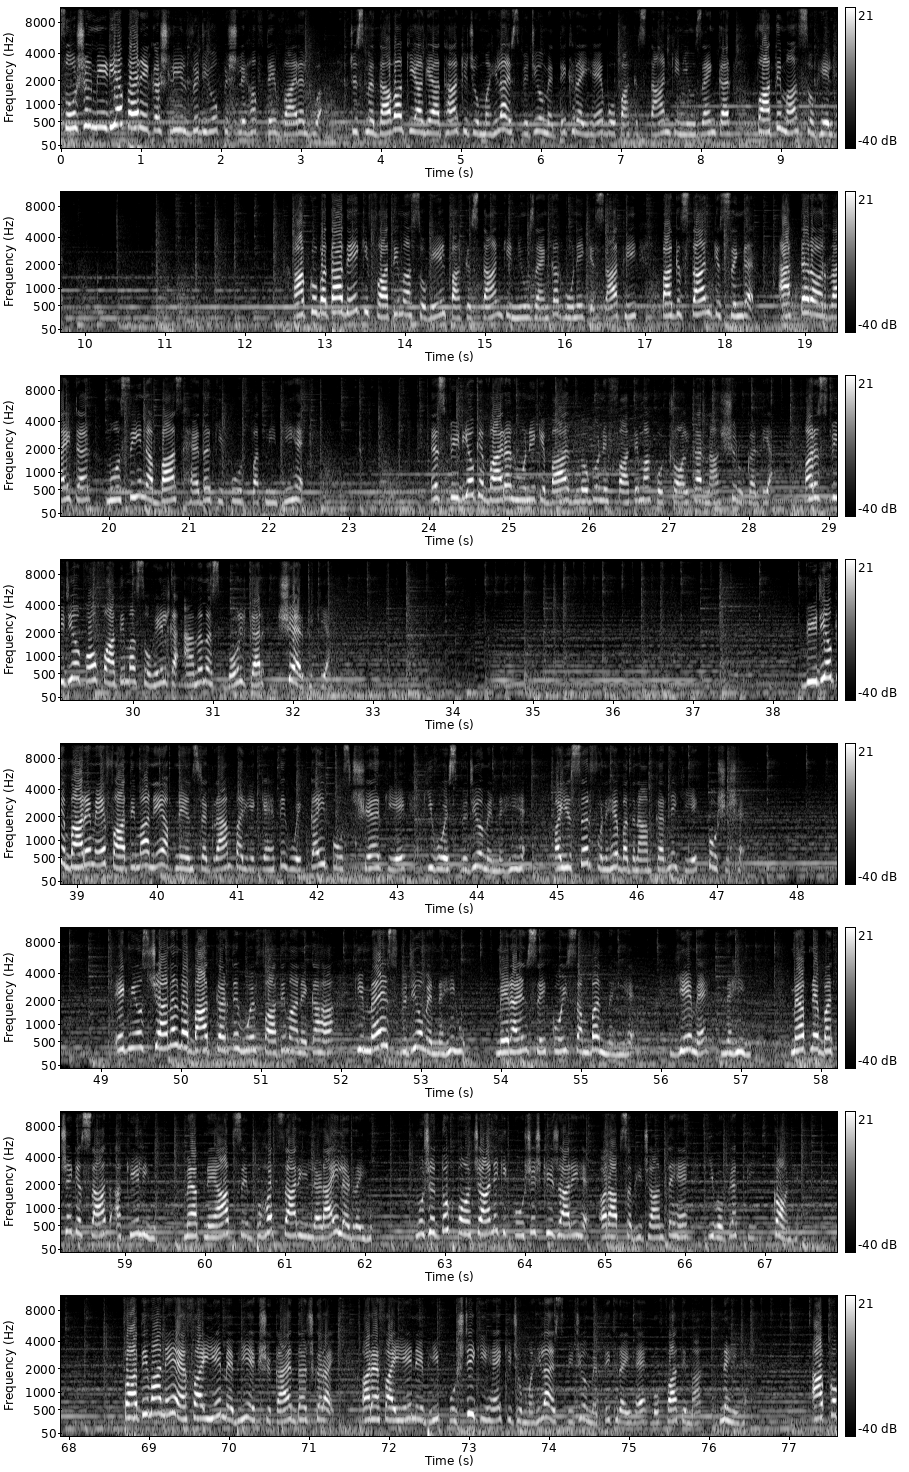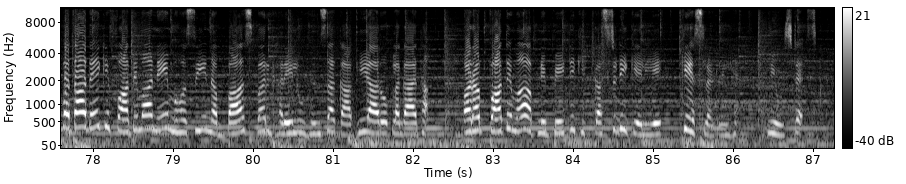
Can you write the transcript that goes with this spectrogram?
Social media पर एक अश्लील वीडियो पिछले हफ़्ते वायरल हुआ, जिसमें दावा किया गया था कि जो महिला इस वीडियो में दिख रही है, वो पाकिस्तान की न्यूज़ एंकर फातिमा सोहेल है। आपको बता दें कि फातिमा सोहेल पाकिस्तान की न्यूज़ एंकर होने के साथ ही पाकिस्तान के सिंगर, एक्टर और राइटर मोहसिन अब्बास हैदर की पूर्व पत्नी भी है। इस वीडियो के वायरल होने के बाद लोगों ने फातिमा को ट्रोल करना शुरू कर दिया। और इस वीडियो को फातिमा सोहेल का एमएमएस बोलकर शेयर भी किया। वीडियो के बारे में फातिमा ने अपने इंस्टाग्राम पर ये कहते हुए कई पोस्ट शेयर किए कि वो इस वीडियो में नहीं है और ये सिर्फ़ उन्हें बदनाम करने की एक कोशिश है। एक न्यूज़ चैनल में बात करते हुए फातिमा ने कहा कि मैं इस वीडियो में नहीं हूँ, मेरा इनसे कोई संबंध नहीं है, ये मैं नहीं हूँ। मैं अपने बच्चे के साथ अकेली हूँ। मैं अपने आप से बहुत सारी लड़ाई लड़ रही हूँ। मुझे दुख पहुँचाने की कोशिश की जा रही है और आप सभी जानते हैं कि वो व्यक्ति कौन है। फातिमा ने एफआईए में भी एक शिकायत दर्ज कराई और एफआईए ने भी पुष्टि की है कि जो महिला इस वीडियो में दिख रही है, वो फातिमा नहीं है। आपको बता दें कि फातिमा ने मोहसिन अब्बास पर घरेलू हिंसा का भी आरोप लगाया था और अब फातिमा अपने बेटे की कस्टडी के लिए केस लड़ रही हैं। News desk.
